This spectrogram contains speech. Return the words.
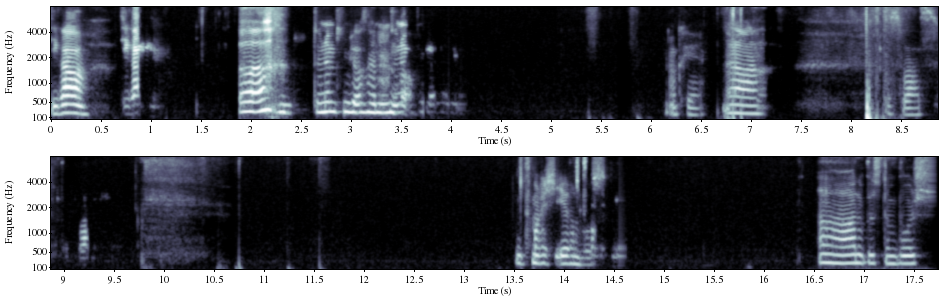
Digga. Digga. Uh. Du nimmst mich auseinander. Okay, ja. das war's. Jetzt mache ich ehrenlos. Ah, du bist im Busch.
